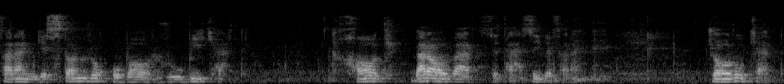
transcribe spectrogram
فرنگستان رو قبار روبی کرد. خاک برآورد ز تهذیب فرنگ. جارو کرد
